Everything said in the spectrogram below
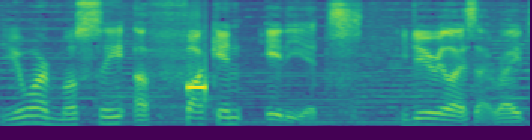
You are mostly a fucking idiot. You do realize that, right?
